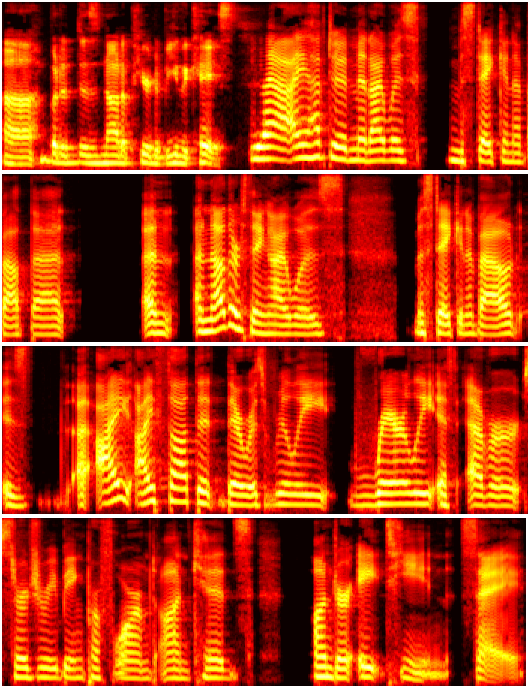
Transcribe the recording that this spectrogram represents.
uh, but it does not appear to be the case. Yeah, I have to admit I was mistaken about that. And another thing I was mistaken about is I I thought that there was really rarely, if ever, surgery being performed on kids under 18 say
